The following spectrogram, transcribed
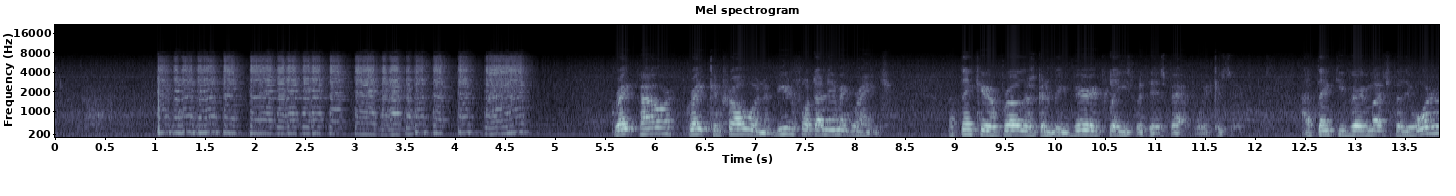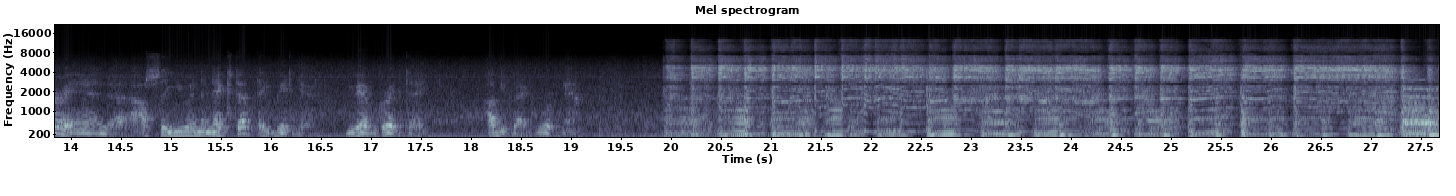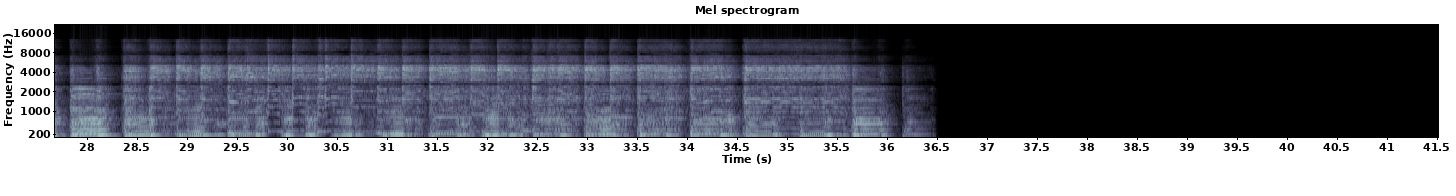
Great power, great control, and a beautiful dynamic range. I think your brother is going to be very pleased with this Fat Boy Kazoo. I thank you very much for the order, and uh, I'll see you in the next update video. You have a great day. I'll get back to work now. Thank you.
